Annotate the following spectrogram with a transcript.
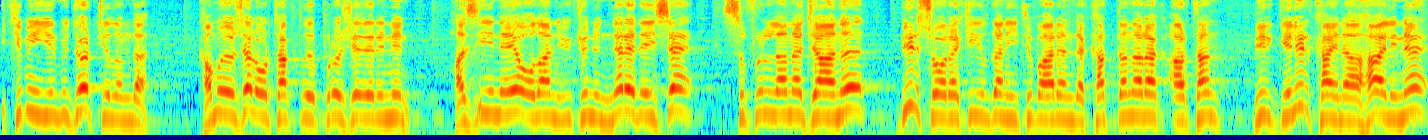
2024 yılında kamu özel ortaklığı projelerinin hazineye olan yükünün neredeyse sıfırlanacağını bir sonraki yıldan itibaren de katlanarak artan bir gelir kaynağı haline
